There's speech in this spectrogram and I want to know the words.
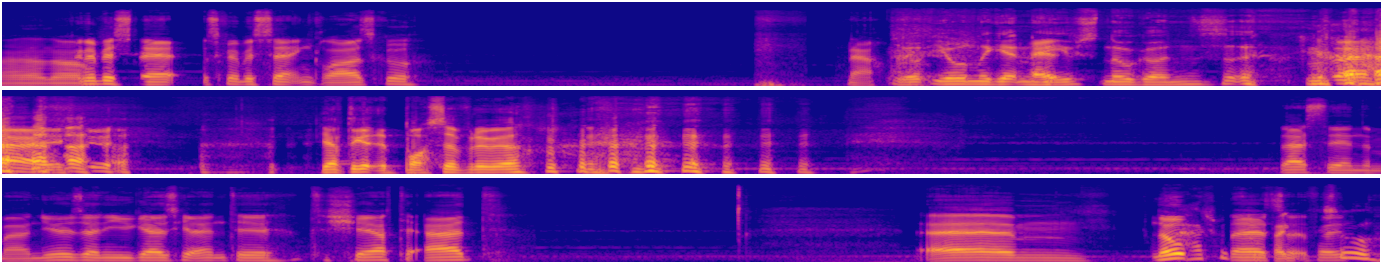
I don't know. It's gonna be set. It's gonna be set in Glasgow. No. You, you only get knives, no guns. You have to get the bus everywhere. That's the end of my news. Any you guys get into to share to add? um, Nope. actually, That's I it. don't think so.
